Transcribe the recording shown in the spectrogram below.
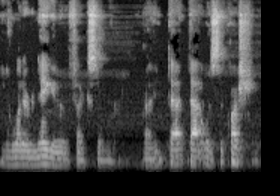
you know, whatever negative effects there were, right? That that was the question.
